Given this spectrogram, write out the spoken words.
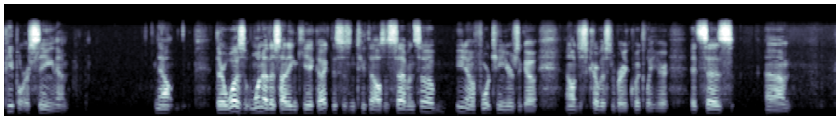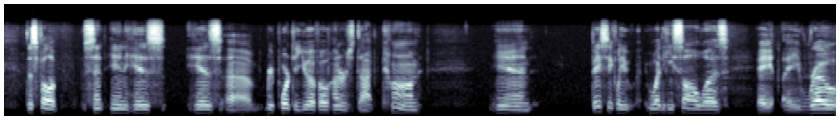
people are seeing them. Now, there was one other sighting in Keokuk. This is in 2007, so, you know, 14 years ago. And I'll just cover this very quickly here. It says um, this fellow sent in his his uh, report to UFOhunters.com, and basically what he saw was a, a row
